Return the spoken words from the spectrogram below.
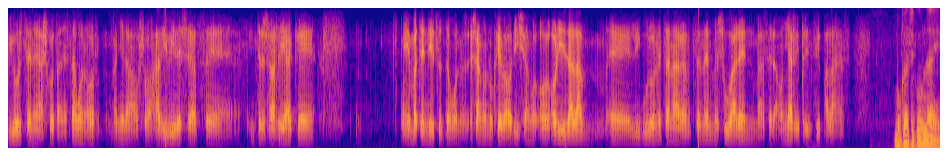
bihurtzen askotan, ez da, bueno, hor, gainera oso adibide zehatz e, interesgarriak e, ematen ditut, da, bueno, esango nuke, ba, hori, hori dela e, liburu honetan agertzen den mesuaren, ba, zera, oinarri printzipala, ez. Bukatzeko nahi,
